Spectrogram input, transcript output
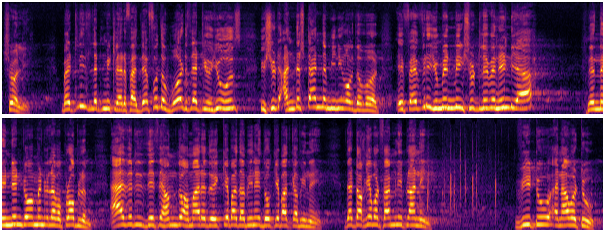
Surely. But at least let me clarify. Therefore, the words that you use, you should understand the meaning of the word. If every human being should live in India, then the Indian government will have a problem. As it is, they say, hum do, hamare do, ek ke baad abhi nahi, do ke baad kabhi nahi. They're talking about family planning. We too and our too.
